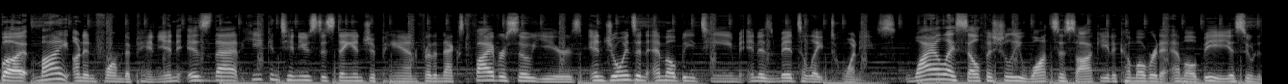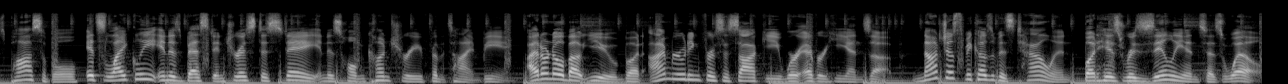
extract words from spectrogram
but my uninformed opinion is that he continues to stay in Japan for the next five or so years and joins an MLB team in his mid to late 20s. While I selfishly want Sasaki to come over to MLB as soon as possible, it's likely in his best interest to stay in his home country for the time being. I don't know about you, but I'm rooting for Sasaki wherever he ends up. Not just because of his talent, but his resilience as well.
